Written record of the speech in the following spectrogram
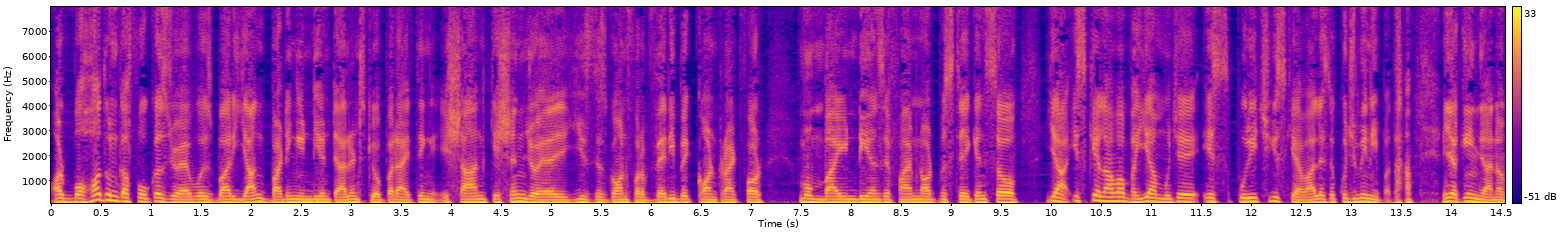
और बहुत उनका फोकस जो है वो इस बार यंग बडिंग इंडियन टैलेंट्स के ऊपर आई थिंक ईशान किशन जो है he is gone for a very big contract for Mumbai Indians if I am not mistaken so या इसके अलावा भैया, मुझे इस पूरी चीज़ के हवाले से कुछ भी नहीं पता। यकीन जानो।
